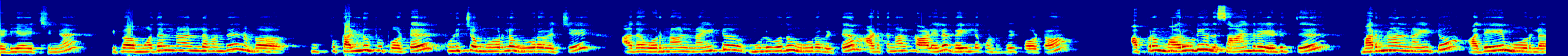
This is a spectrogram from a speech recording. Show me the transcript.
ரெடி ஆயிடுச்சுங்க. இப்போ முதல் நாளில் வந்து நம்ம உப்பு கல்லுப்பு போட்டு புளிச்ச மோரில் ஊற வச்சு அதை ஒரு நாள் நைட்டு முழுவதும் ஊற விட்டு அடுத்த நாள் காலையில் வெயிலில் கொண்டு போய் போட்டோம். அப்புறம் மறுபடியும் அந்த சாயந்தரம் எடுத்து மறுநாள் நைட்டும் அதே மோரில்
